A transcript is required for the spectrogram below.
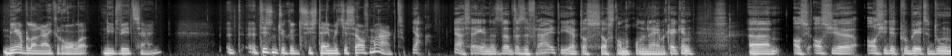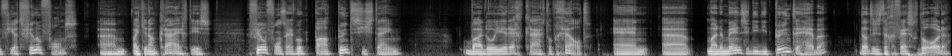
meer belangrijke rollen niet wit zijn. Het, het is natuurlijk het systeem wat je zelf maakt. Ja, ja zeker. En dat, dat is de vrijheid die je hebt als zelfstandig ondernemer. Kijk, en ehm, als, als, je, als je dit probeert te doen via het Filmfonds... ehm, wat je dan krijgt is... Filmfonds heeft een bepaald puntensysteem... waardoor je recht krijgt op geld. En, eh, maar de mensen die die punten hebben... dat is de gevestigde orde.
